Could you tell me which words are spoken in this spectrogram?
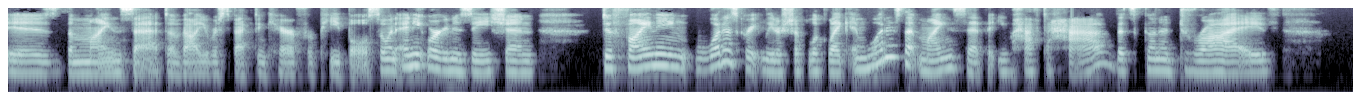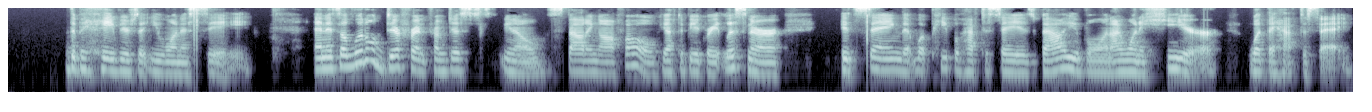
is the mindset of value respect and care for people. So in any organization defining what does great leadership look like and what is that mindset that you have to have that's going to drive the behaviors that you want to see And it's a little different from just, you know, spouting off, oh, you have to be a great listener. It's saying that what people have to say is valuable and I want to hear what they have to say.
